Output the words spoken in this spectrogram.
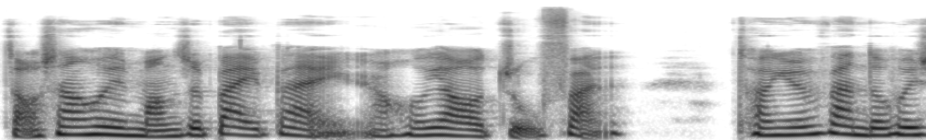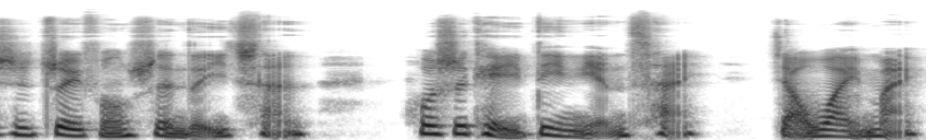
早上会忙着拜拜，然后要煮饭，团圆饭都会是最丰盛的一餐，或是可以订年菜叫外卖。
